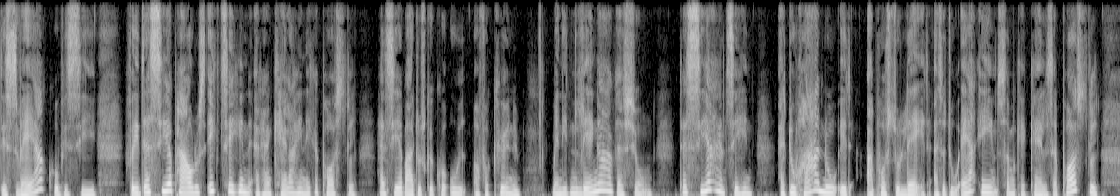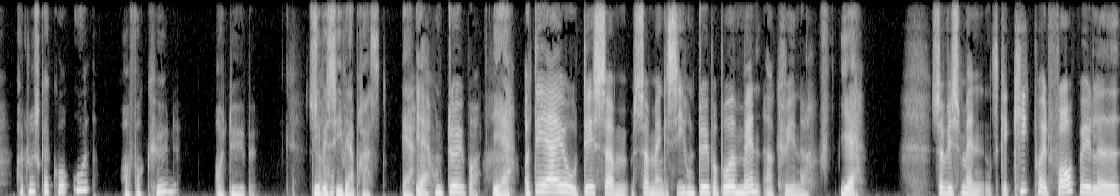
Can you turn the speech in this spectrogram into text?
desværre kunne vi sige, fordi der siger Paulus ikke til hende, at han kalder hende ikke apostel. Han siger bare, at du skal gå ud og forkynde. Men i den længere version, der siger han til hende, at du har nu et apostolat, altså du er en, som kan kaldes apostel, og du skal gå ud og forkynde og døbe. Det Så vil sige være præst. Ja. Ja, hun døber. Ja. Og det er jo det, som, som man kan sige, hun døber både mænd og kvinder. Ja. Så hvis man skal kigge på et forbillede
